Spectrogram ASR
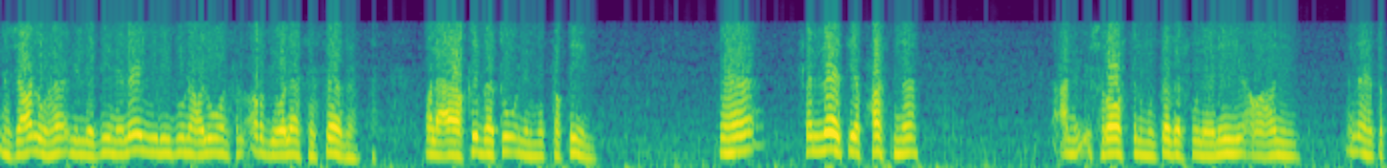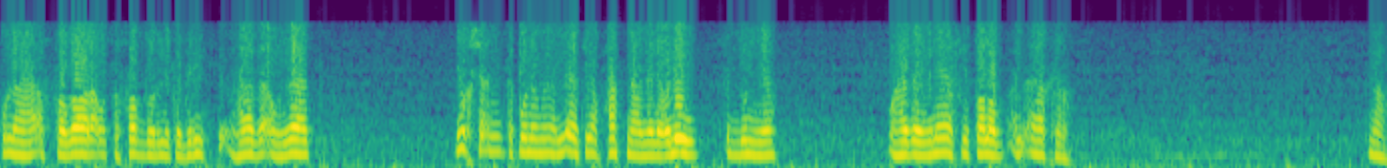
نجعلها للذين لا يريدون علوا في الأرض ولا فسادا والعاقبة للمتقين فاللاتي يبحثن عن الإشراف في المنتدى الفلاني أو عن أنها تكون لها الصدارة أو التصدر لتدريس هذا أو ذاك. يخشى أن تكون من التي يبحثن عن العلو في الدنيا وهذا ينافي طلب الآخرة. نعم.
